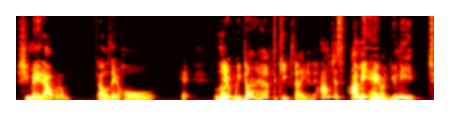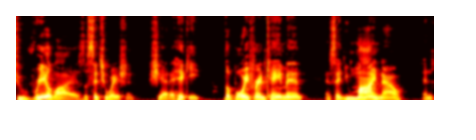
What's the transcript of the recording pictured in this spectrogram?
She made out with him. That was a whole hit. Look, You- we don't have to keep saying it. I'm just, I mean, hang on. You need to realize the situation. She had a hickey. The boyfriend came in and said, You mine now, and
